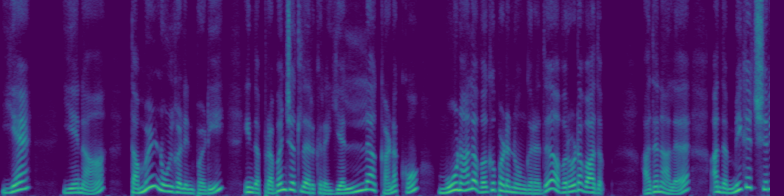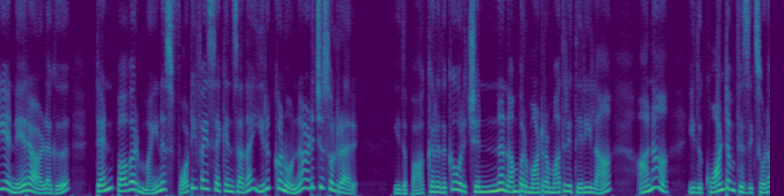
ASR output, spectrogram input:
ஏன்? ஏன்னா தமிழ் நூல்களின்படி இந்த பிரபஞ்சத்துல இருக்கிற எல்லா கணக்கும் மூணால வகுப்படணுங்கிறது அவரோட வாதம். அதனால அந்த மிகச்சிறிய நேர அழகு ten power minus forty five செகண்ட்ஸா தான் இருக்கணும்னு அடிச்சு சொல்றாரு. இது பார்க்கறதுக்கு ஒரு சின்ன நம்பர் மாற்ற மாதிரி தெரியலாம். ஆனா இது குவாண்டம் பிசிக்ஸோட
